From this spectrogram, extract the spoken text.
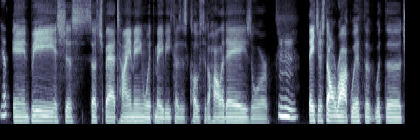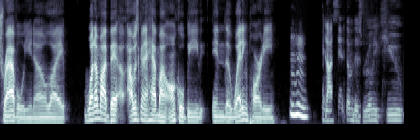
Yep. and b it's just such bad timing with maybe because it's close to the holidays or Mhm. they just don't rock with the with the travel. You know, like one of my bet I was gonna have my uncle be in the wedding party Mhm. and I sent them this really cute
